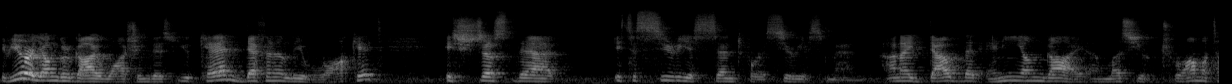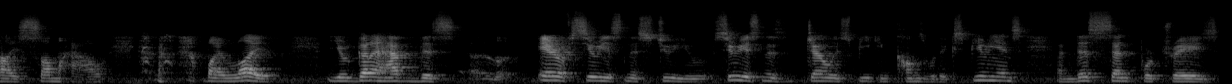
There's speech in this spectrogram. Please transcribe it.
if you're a younger guy watching this, you can definitely rock it. It's just that it's a serious scent for a serious man. And I doubt that any young guy, unless you're traumatized somehow by life, you're gonna have this uh, air of seriousness to you. Seriousness, generally speaking, comes with experience, and this scent portrays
